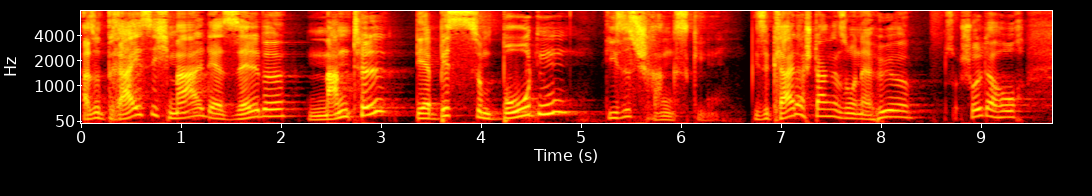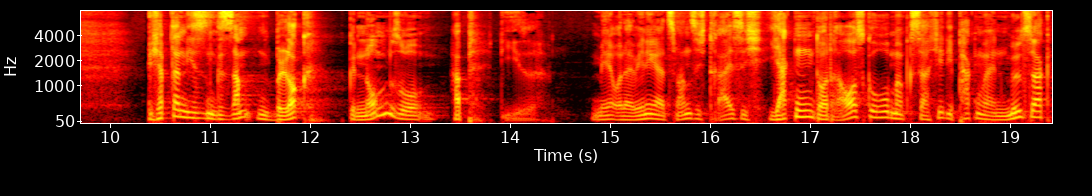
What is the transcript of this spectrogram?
Also 30 Mal derselbe Mantel, der bis zum Boden dieses Schranks ging. Diese Kleiderstange so in der Höhe, so schulterhoch. Ich habe dann diesen gesamten Block genommen, so hab diese mehr oder weniger 20, 30 Jacken dort rausgehoben, habe gesagt, hier, die packen wir in den Müllsack.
